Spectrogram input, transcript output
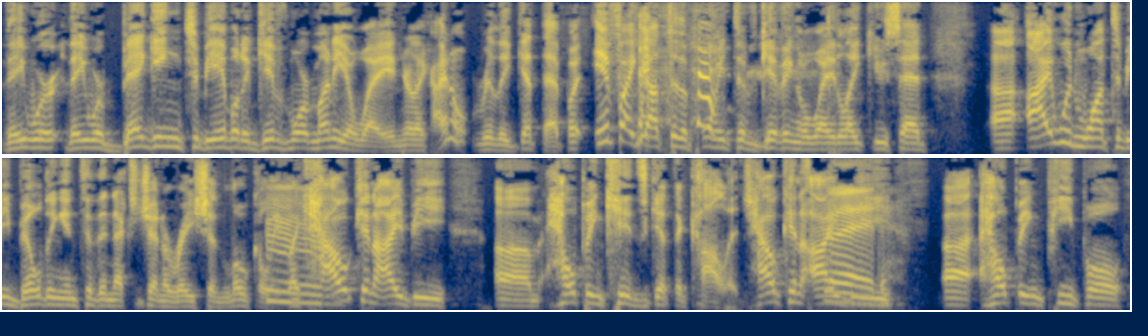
they were they were begging to be able to give more money away, and you're like, I don't really get that. But if I got to the point of giving away, like you said. Uh, I would want to be building into the next generation locally. Like, how can I be um, helping kids get to college? How can I be uh, helping people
